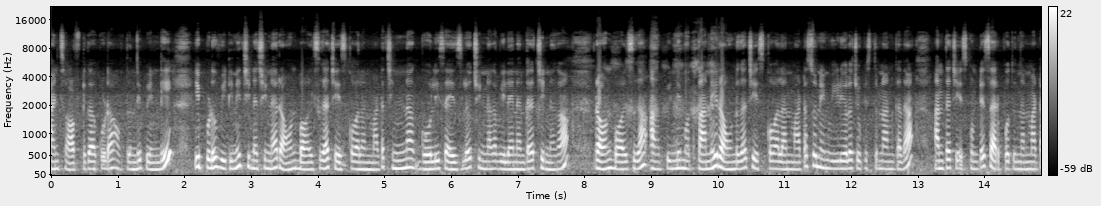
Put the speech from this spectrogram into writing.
అండ్ సాఫ్ట్గా కూడా అవుతుంది పిండి. ఇప్పుడు వీటిని చిన్న చిన్న రౌండ్ బాల్స్గా చేసుకోవాలన్నమాట. చిన్న గోలీ సైజులో చిన్నగా వీలైనంత చిన్నగా రౌండ్ బాల్స్గా ఆ పిండి మొత్తాన్ని రౌండ్గా చేసుకోవాలన్నమాట. సో నేను వీడియోలో చూపిస్తున్నాను కదా అంతా చేసుకుంటే సరిపోతుందన్నమాట.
